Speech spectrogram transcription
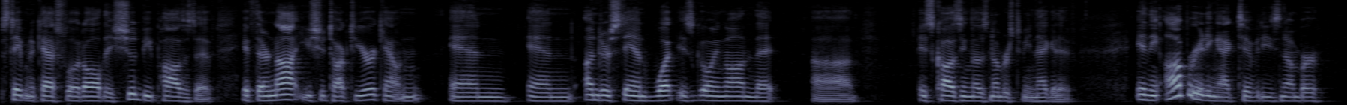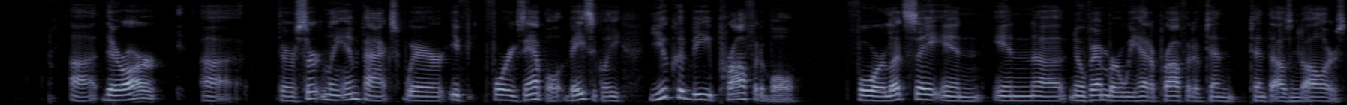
statement of cash flow at all, they should be positive. If they're not, you should talk to your accountant and and understand what is going on that uh, is causing those numbers to be negative. In the operating activities number, uh, there are uh, there are certainly impacts where, if for example, basically you could be profitable for let's say in in uh, November we had a profit of ten ten thousand um, dollars.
